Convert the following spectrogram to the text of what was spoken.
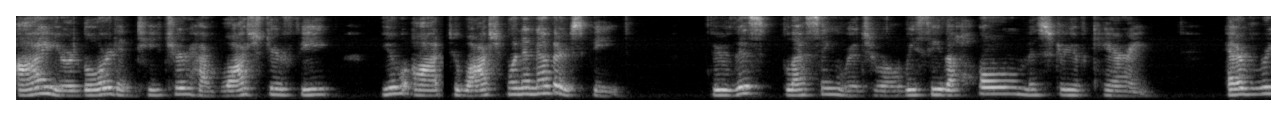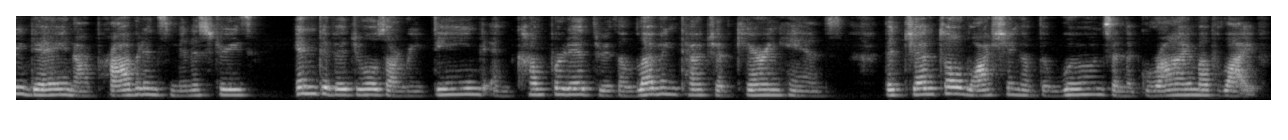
I, your Lord and teacher, have washed your feet, you ought to wash one another's feet. Through this blessing ritual, we see the whole mystery of caring. Every day in our Providence ministries, individuals are redeemed and comforted through the loving touch of caring hands, the gentle washing of the wounds and the grime of life.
